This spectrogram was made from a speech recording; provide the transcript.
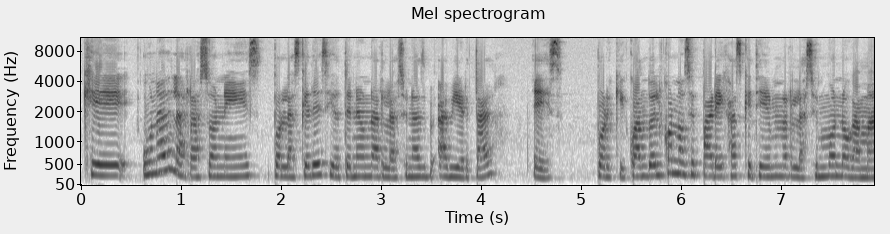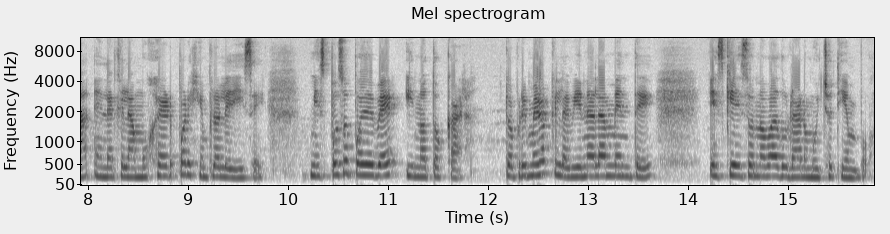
que una de las razones por las que él decidió tener una relación abierta es porque cuando él conoce parejas que tienen una relación monógama en la que la mujer, por ejemplo, le dice, mi esposo puede ver y no tocar, lo primero que le viene a la mente es que eso no va a durar mucho tiempo.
